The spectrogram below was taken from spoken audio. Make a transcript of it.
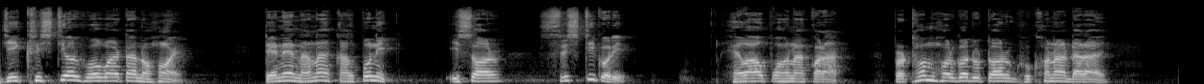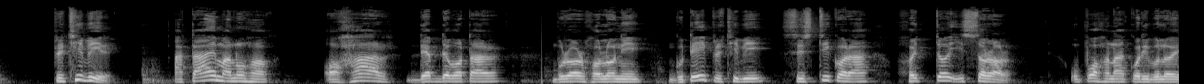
যি খ্ৰীষ্টীয়ৰ সুবাৰ্তা নহয় তেনে নানা কাল্পনিক ঈশ্বৰ সৃষ্টি কৰি সেৱা উপাসনা কৰাত প্ৰথম স্বৰ্গদূতৰ ঘোষণাৰ দ্বাৰাই পৃথিৱীৰ আটাই মানুহক অহাৰ দেৱ দেৱতাৰবোৰৰ সলনি গোটেই পৃথিৱী সৃষ্টি কৰা সত্য ঈশ্বৰৰ উপাসনা কৰিবলৈ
